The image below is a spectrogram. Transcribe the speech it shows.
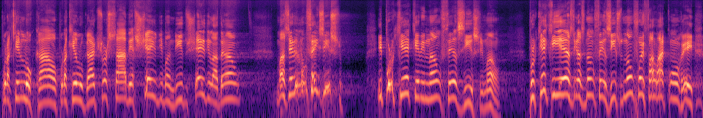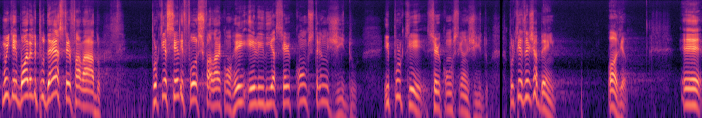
por aquele local, por aquele lugar que o senhor sabe, é cheio de bandidos, cheio de ladrão. Mas ele não fez isso. E por que, que ele não fez isso, irmão? Por que, que Esdras não fez isso? Não foi falar com o rei, muito embora ele pudesse ter falado. Porque se ele fosse falar com o rei, ele iria ser constrangido. E por que ser constrangido? Porque veja bem, olha, é,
